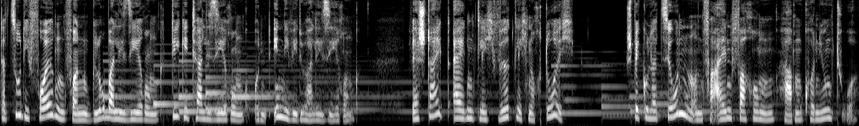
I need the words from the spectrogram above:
Dazu die Folgen von Globalisierung, Digitalisierung und Individualisierung. Wer steigt eigentlich wirklich noch durch? Spekulationen und Vereinfachungen haben Konjunktur.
